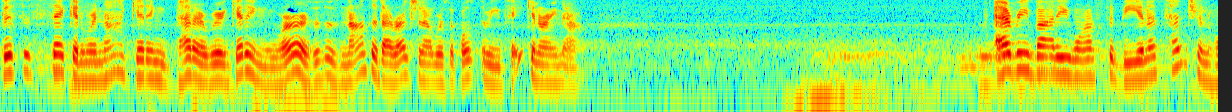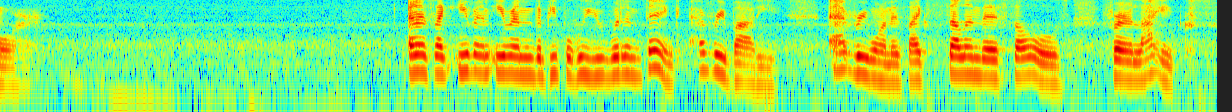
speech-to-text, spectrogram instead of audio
This is sick, and we're not getting better. We're getting worse. This is not the direction that we're supposed to be taking right now. Everybody wants to be an attention whore. And it's like even even the people who you wouldn't think, everybody, everyone is like selling their souls for likes.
